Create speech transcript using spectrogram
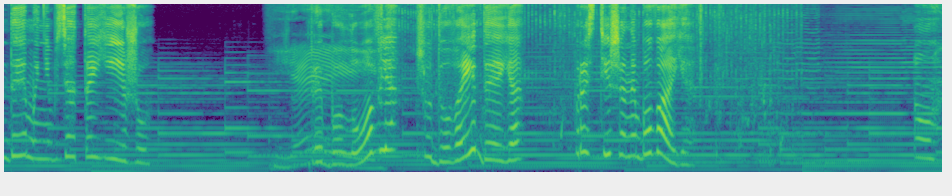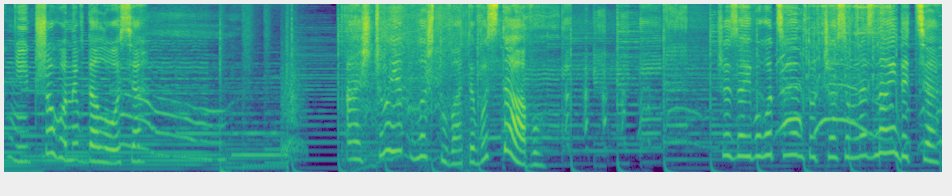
Де мені взяти їжу? Риболовля чудова ідея. Простіше не буває. Нічого не вдалося. А що як влаштувати виставу? Чи зайвого центу часом не знайдеться?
